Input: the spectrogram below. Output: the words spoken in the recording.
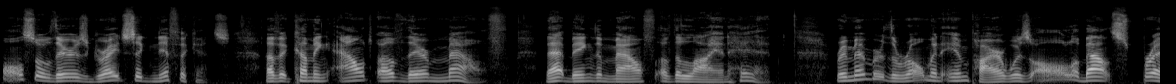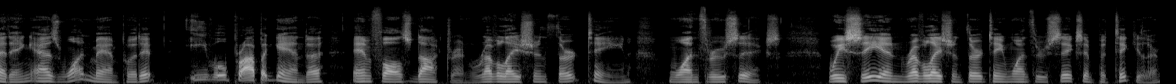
Also, there is great significance of it coming out of their mouth, that being the mouth of the lion head. Remember, the Roman Empire was all about spreading, as one man put it, evil propaganda and false doctrine. Revelation 13, 1 through 6. We see in Revelation 13, 1 through 6 in particular,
